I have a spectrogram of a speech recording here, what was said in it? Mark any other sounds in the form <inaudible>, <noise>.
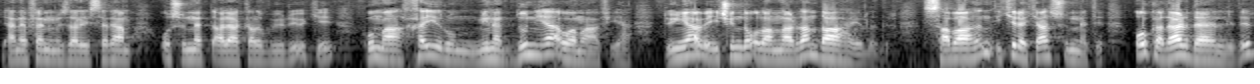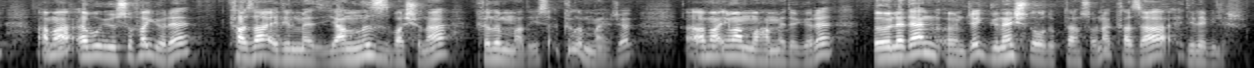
Yani Efendimiz Aleyhisselam o sünnetle alakalı buyuruyor ki huma hayrun mined dunya ve ma fiha. Dünya ve içinde olanlardan daha hayırlıdır. Sabahın iki rekat sünneti o kadar değerlidir. Ama Ebu Yusuf'a göre kaza edilmez. Yalnız başına kılınmadıysa kılınmayacak. Ama İmam Muhammed'e göre öğleden önce güneş doğduktan sonra kaza edilebilir.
